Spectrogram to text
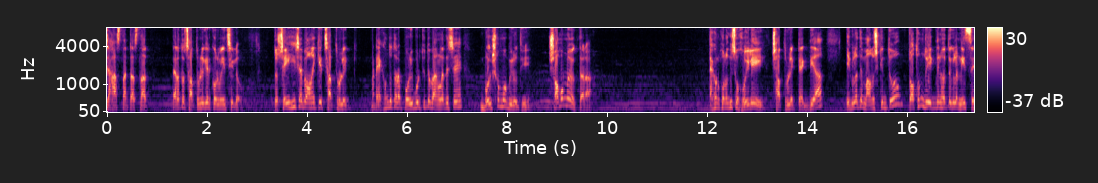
যে হাসনাত, টাসনাত, তারা তো ছাত্রলীগের কর্মী ছিল। তো সেই হিসাবে অনেকেই ছাত্রলীগ মানে এখন তো তারা পরিবর্তিত বাংলাদেশে বৈষম্য বিরোধী, সমন্বয়ক তারা। এখন কোনো কিছু হইলেই ছাত্রলীগ ট্যাগ দিয়া এগুলাতে মানুষ কিন্তু প্রথম দুই একদিন হয়তো এগুলো নিছে।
